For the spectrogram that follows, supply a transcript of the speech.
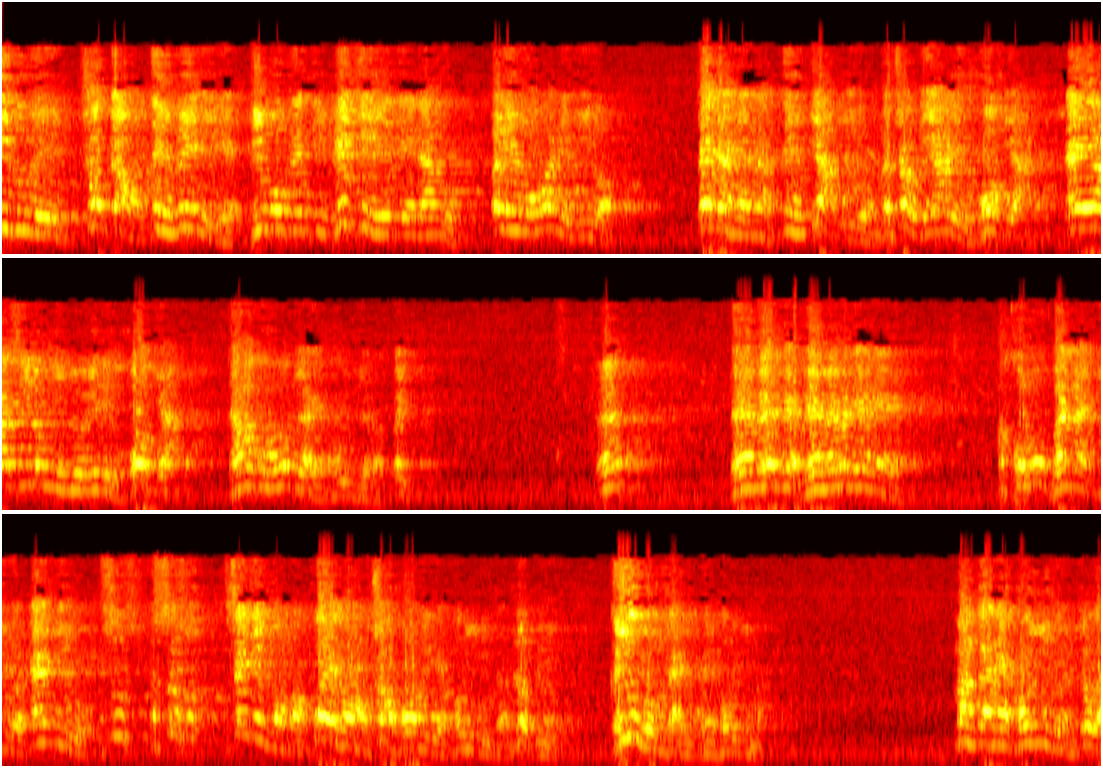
ဤသူတွေ၆တောင်တင်ပေးနေတဲ့ဒီမိုကရေစီလက်ကျင့်ရေးတင်တန်းကိုပလင်ပေါ်ကနေပြီးတော့တက်ကြနိုင်တာတင်ပြပြီးတော့မကြောက်တရားတွေဟောပြတယ်။တရားစည်းလုံးညီညွတ်ရေးတွေဟောပြတယ်။ဒါကိုဟောပြတဲ့ဘုန်းကြီးကတော့ပိတ်။ဟမ်ဘယ်မဲ့တဲ့ဘယ်မဲ့မတဲ့နဲ့အကုန်လုံးဗန်းလိုက်ပြီးတော့တိုင်းပြည်ကိုအဆုအဆုဆုစိတ်နဲ့ပေါ်မှာကွဲသွားအောင်ချောက်ဟောနေတဲ့ဘုန်းကြီးတွေတော့လွတ်ပြီးဂယုပုံဆိုင်ပဲဘုန်းကြီးမှာ မှန်ကန်တဲ့ဘုန်းကြီးဆိုရင်တို့က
